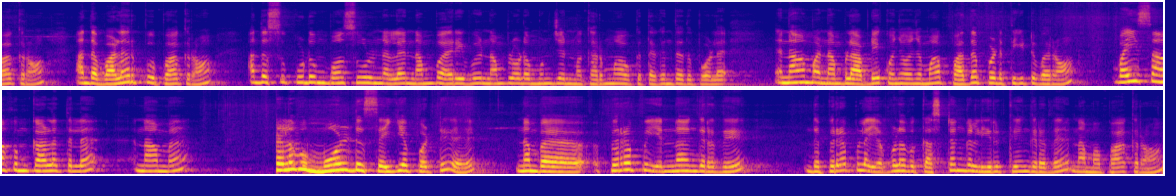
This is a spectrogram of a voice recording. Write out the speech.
பார்க்குறோம் அந்த வளர்ப்பு பார்க்குறோம் அந்த சு குடும்பம் சூழ்நிலை நம்ம அறிவு நம்மளோட முன்ஜென்ம கர்மாவுக்கு தகுந்தது போல் நாம் நம்மளை அப்படியே கொஞ்சம் கொஞ்சமாக பதப்படுத்திக்கிட்டு வரோம் வயசாகும் காலத்தில் நாம் ஓரளவு மோல்டு செய்யப்பட்டு நம்ம பிறப்பு என்னங்கிறது இந்த பிறப்பில் எவ்வளவு கஷ்டங்கள் இருக்குங்கிறத நம்ம பார்க்குறோம்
